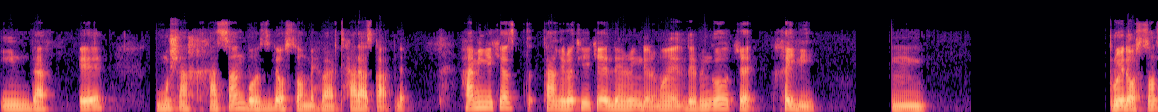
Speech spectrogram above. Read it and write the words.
این دفعه مشخصا بازی داستان محورتر از قبله. همین یکی از تغییراتیه که Elden Ring داره. ما Elden Ring رو خیلی روی داستان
